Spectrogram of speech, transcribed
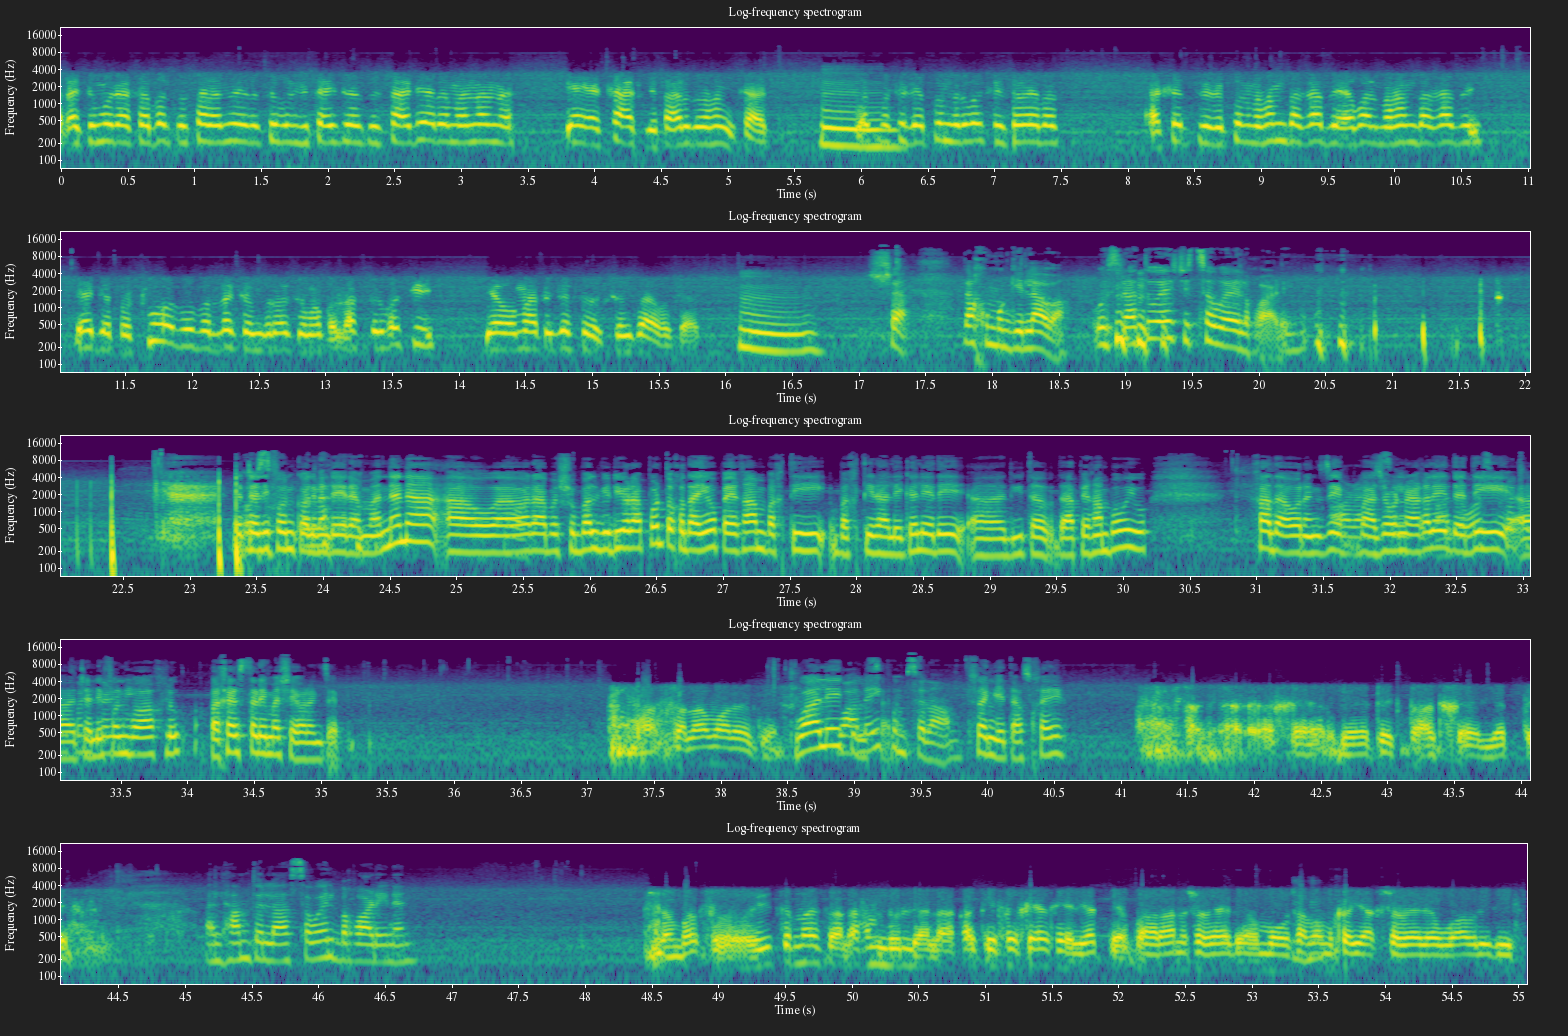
اګر چه موږ دا خبر په سره نه رسولي چه کله چه تاسو چا ډيره مننه بيا يې کاټ کړي په عرضو هم کاټ کړي اوس مو ټليفون در وکړي سړی بس اخر ټليفون مو هم دغه دی اول مو هم دغه دی بيا بيا په ټول عمر رقم در وکړم بل وخت در وکړي بيا و ماته ګر سره ښکنځا وکړه شه دا خو مو ګیلا وه اوس راته وایي چې څه ویل غواړي د ټلیفون کولم ډیره مننه او را به شوبل ویډیو راپورته خدای یو پیغام بختی بختی را لګلې دی دوی ته دا پیغام به ویو خدای اورنګزیب باجوړ راغلی د دې ټلیفون واخلو په خیر ستړي مشه اورنګزیب السلام علیکم وعلیکم السلام څنګه تاسو خیر خیر د ټیک ټاک خیریت ته الحمدلله سویل بغواړینن نو بس هیڅ نه چې الحمدلله علاقه کې څه خیر خیریت دی باران شوی دی او موسم هم ښه یخ شوی دی واورې دي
